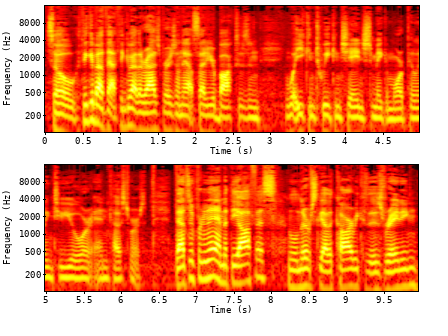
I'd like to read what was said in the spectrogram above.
So think about that. Think about the raspberries on the outside of your boxes and what you can tweak and change to make it more appealing to your end customers. That's it for today. I'm at the office. I'm a little nervous to get out of the car because it is raining,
